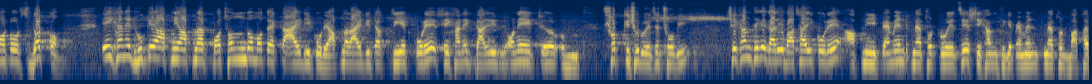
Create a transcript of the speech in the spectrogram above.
motors dot com এইখানে ঢুকে আপনি আপনার পছন্দ মতো একটা আইডি করে, আপনার আইডিটা ক্রিয়েট করে সেখানে গাড়ির অনেক সব কিছু রয়েছে ছবি। সেখান থেকে গাড়ি বাছাই করে আপনি পেমেন্ট মেথড রয়েছে, সেখান থেকে পেমেন্ট মেথড বাছাই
